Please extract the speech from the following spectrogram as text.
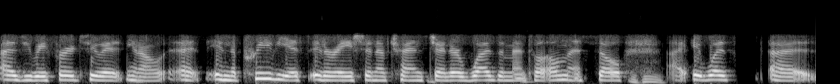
as you referred to it, you know, uh, in the previous iteration of transgender was a mental illness. So mm-hmm. uh, it was uh,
